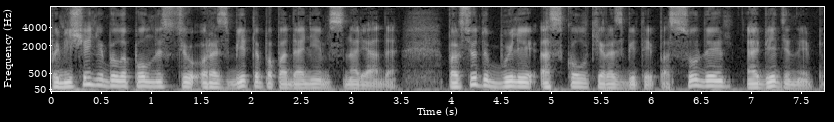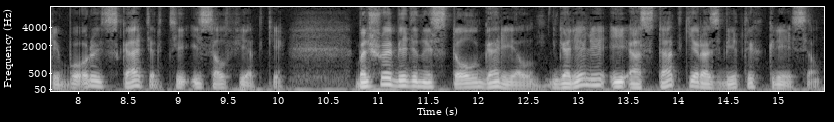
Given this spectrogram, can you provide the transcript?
Помещение было полностью разбито попаданием снаряда. Повсюду были осколки разбитой посуды, обеденные приборы, скатерти и салфетки. Большой обеденный стол горел. Горели и остатки разбитых кресел.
